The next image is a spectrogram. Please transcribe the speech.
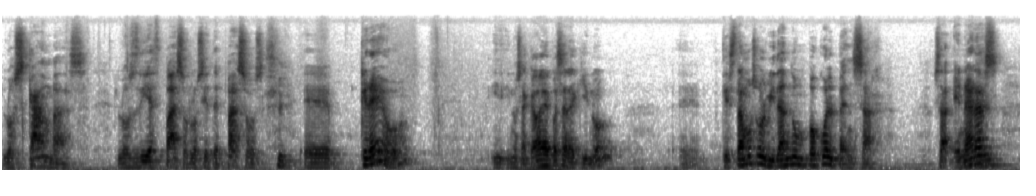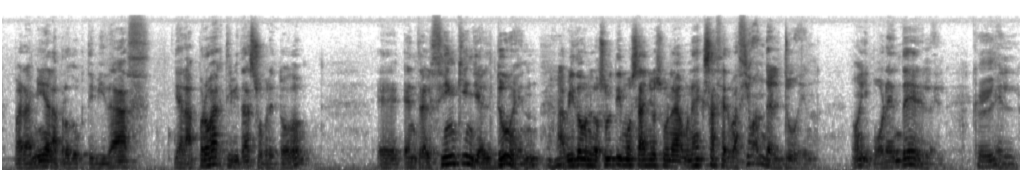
los canvas, los 10 pasos, los 7 pasos. Sí. Eh, creo, y, y nos acaba de pasar aquí, ¿no? Eh, que estamos olvidando un poco el pensar. O sea, en aras, para mí, a la productividad y a la proactividad sobre todo, eh, entre el thinking y el doing, ha habido en los últimos años una, una exacerbación del doing, ¿no? Y por ende, el, el- Ok. el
